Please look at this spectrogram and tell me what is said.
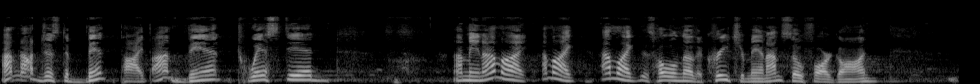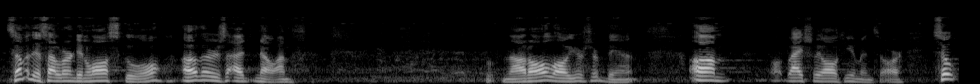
I'm not just a bent pipe. I'm bent, twisted. I mean, I'm like, I'm like, I'm like this whole nother creature, man. I'm so far gone. Some of this I learned in law school. Others, I, no, I'm, not all lawyers are bent. Um, actually all humans are. So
